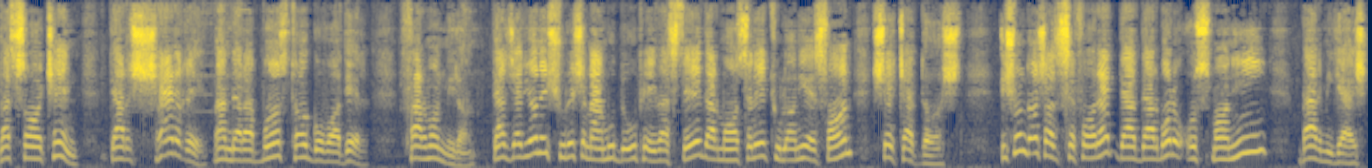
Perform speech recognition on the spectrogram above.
و ساکن در شرق بندر عباس تا گوادر فرمان میران در جریان شورش محمود به او پیوسته در معاصره طولانی اصفهان شرکت داشت. ایشون داشت از سفارت در دربار عثمانی برمیگشت.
